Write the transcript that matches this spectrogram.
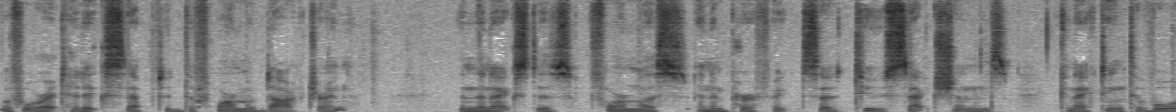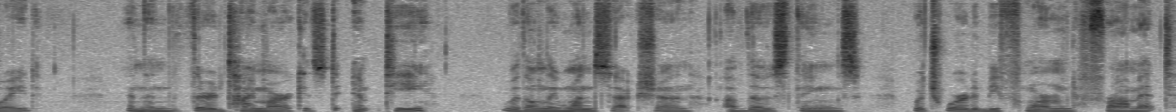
before it had accepted the form of doctrine. And the next is formless and imperfect, so two sections connecting to void. And then the third tie mark is to empty, with only one section of those things which were to be formed from it.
